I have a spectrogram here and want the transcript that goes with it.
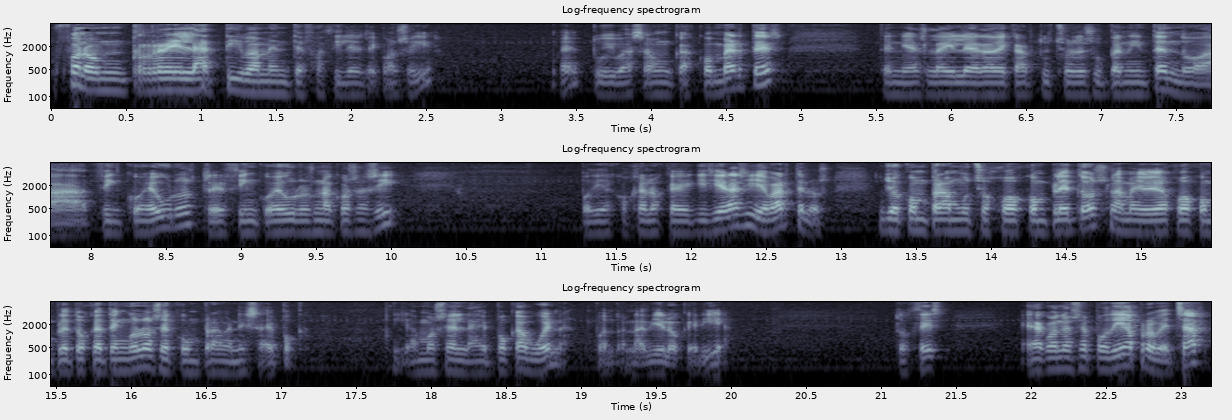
fueron relativamente fáciles de conseguir. ¿eh? Tú ibas a un Cash Converters, tenías la hilera de cartuchos de Super Nintendo a 5 euros, 3, 5 euros, una cosa así. Podías coger los que quisieras y llevártelos. Yo he comprado muchos juegos completos, la mayoría de juegos completos que tengo los he comprado en esa época. Digamos en la época buena, cuando nadie lo quería. Entonces, era cuando se podía aprovechar.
